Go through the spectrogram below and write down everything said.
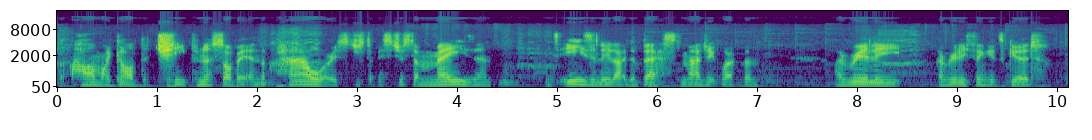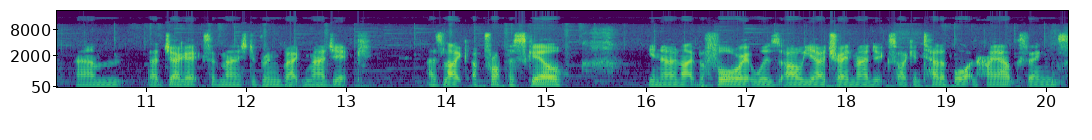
But oh my god, the cheapness of it and the power is just it's just amazing. It's easily like the best magic weapon. I really I really think it's good. Um, that Jagex have managed to bring back magic as like a proper skill. You know, like before it was, oh yeah, I train magic so I can teleport and high alch things.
